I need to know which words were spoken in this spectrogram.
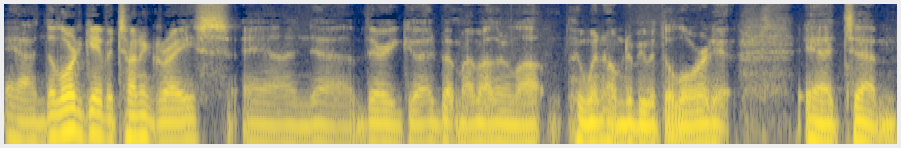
And the Lord gave a ton of grace and uh, very good. But my mother-in-law, who went home to be with the Lord, it, it um,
